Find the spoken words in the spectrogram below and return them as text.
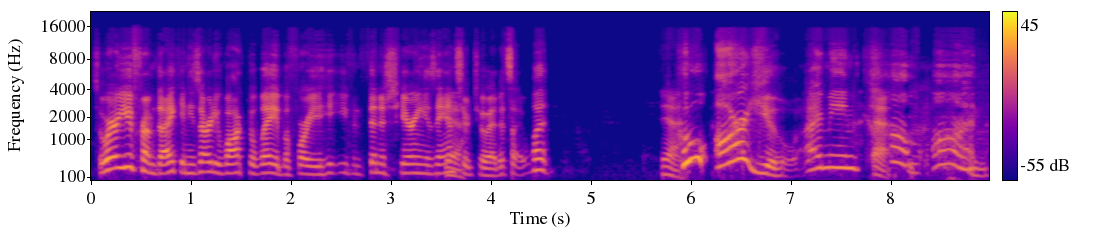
So where are you from, Dike? And he's already walked away before he he even finished hearing his answer to it. It's like, what Yeah. who are you? I mean, Yeah. come on.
